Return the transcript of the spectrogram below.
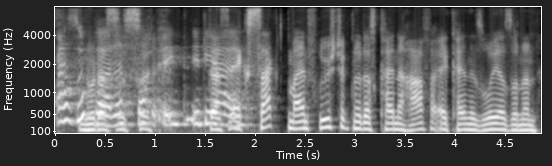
Ah, super, nur, das, das ist doch äh, ideal. Das ist exakt mein Frühstück, nur dass keine Hafer, äh, keine Soja, sondern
